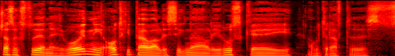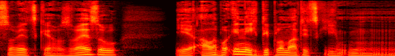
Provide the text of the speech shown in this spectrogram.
časoch studenej vojny odchytávali signály ruskej, alebo teda vtedy sovietského zväzu, alebo iných diplomatických mm,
